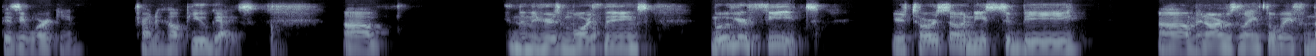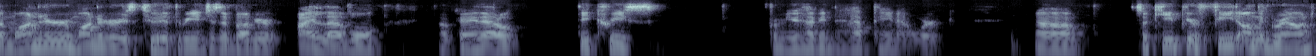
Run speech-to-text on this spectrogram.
busy working, trying to help you guys. Um, and then here's more things. Move your feet. Your torso needs to be um, an arm's length away from the monitor. Monitor is two to three inches above your eye level. Okay, that'll decrease from you having to have pain at work. Um, so keep your feet on the ground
